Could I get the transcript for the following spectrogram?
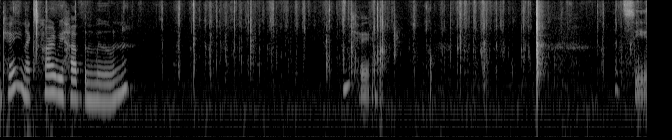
Okay, next card we have the moon. Okay. Let's see.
